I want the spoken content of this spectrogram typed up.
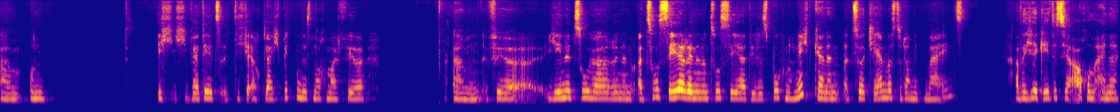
Ähm, und ich, ich werde jetzt dich auch gleich bitten, das nochmal für, ähm, für jene Zuhörerinnen, äh, Zuseherinnen und Zuseher, die das Buch noch nicht kennen, äh, zu erklären, was du damit meinst. Aber hier geht es ja auch um eine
